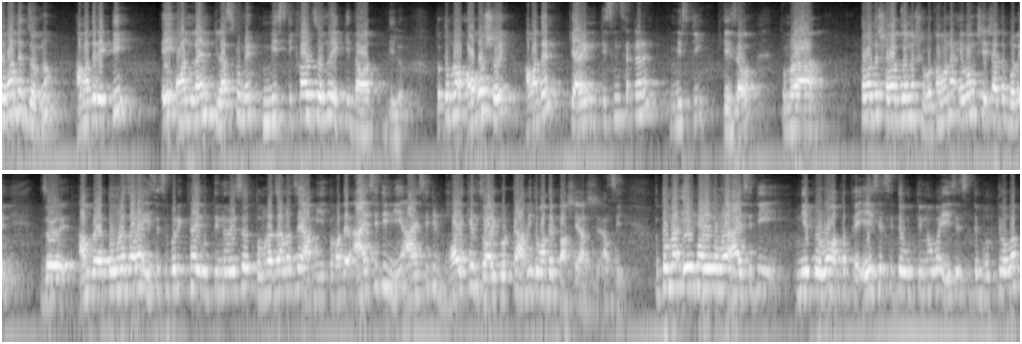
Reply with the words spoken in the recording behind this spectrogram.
তোমাদের জন্য আমাদের একটি, এই অনলাইন ক্লাসরুমে মিষ্টি খাওয়ার জন্য একটি দাওয়াত দিল। তো তোমরা অবশ্যই আমাদের কেয়ারিং টিচিং সেন্টারে মিষ্টি খেয়ে যাও। তোমরা তোমাদের সবার জন্য শুভকামনা এবং সেই সাথে বলি যে আমরা, তোমরা যারা এসএসসি পরীক্ষায় উত্তীর্ণ হয়েছে, তোমরা জানো যে আমি তোমাদের আইসিটি নিয়ে আইসিটির ভয়কে জয় করতে আমি তোমাদের পাশে আসে- তো তোমরা এরপরে তোমরা আইসিটি নিয়ে পড়ব, অর্থাৎ এইচএসসি তে উত্তীর্ণ হবে এইচএসসি তে ভর্তি হবা,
